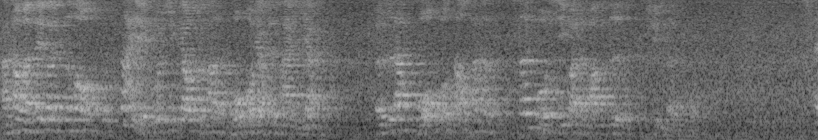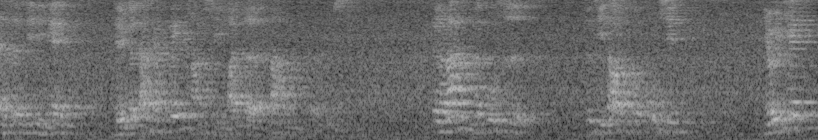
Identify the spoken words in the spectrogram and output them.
他看完这段之后就再也不会去要求他的婆婆要跟而是让婆婆照她的生活习惯的方式去生活。在圣经里面有一个大家非常喜欢的浪子的故事，这个浪子的故事是提到一个父亲，有一天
